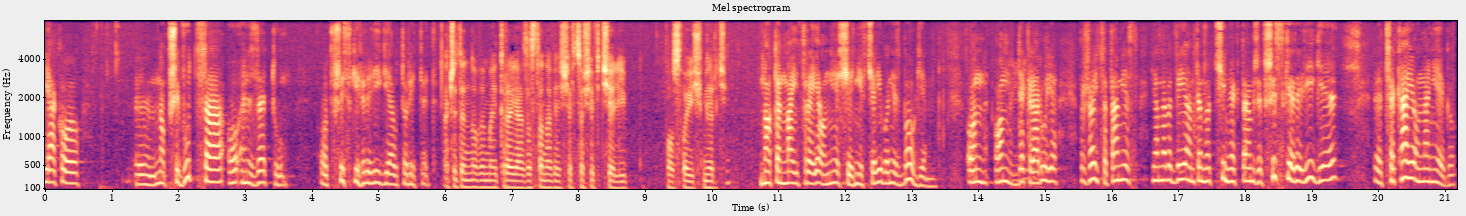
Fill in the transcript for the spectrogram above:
jako ym, no, przywódca ONZ-u od wszystkich religii autorytet. A czy ten nowy Maitreya zastanawia się, w co się wcieli po swojej śmierci? No ten Maitreya, on nie się nie wcieli, bo on jest Bogiem. On, on deklaruje, proszę ojca, tam jest, ja nawet wyjęłam ten odcinek tam, że wszystkie religie e, czekają na Niego,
